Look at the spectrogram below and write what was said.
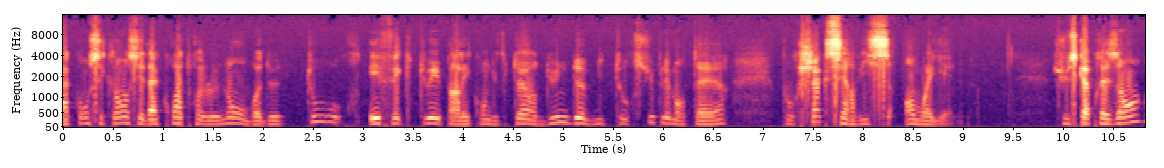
la conséquence est d'accroître le nombre de tours effectués par les conducteurs d'une demi-tour supplémentaire pour chaque service en moyenne. Jusqu'à présent,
